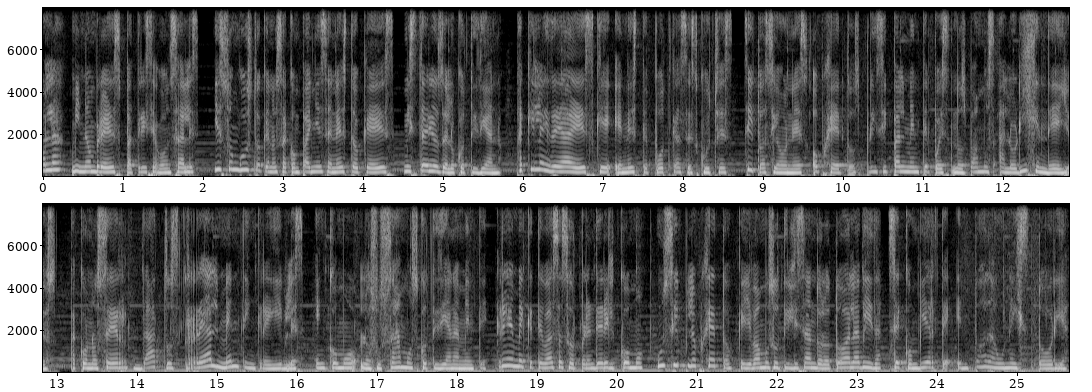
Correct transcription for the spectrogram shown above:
Hola, mi nombre es Patricia González es un gusto que nos acompañes en esto que es Misterios de lo Cotidiano. Aquí la idea es que en este podcast escuches situaciones, objetos, principalmente pues nos vamos al origen de ellos, a conocer datos realmente increíbles en cómo los usamos cotidianamente. Créeme que te vas a sorprender el cómo un simple objeto que llevamos utilizándolo toda la vida se convierte en toda una historia.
